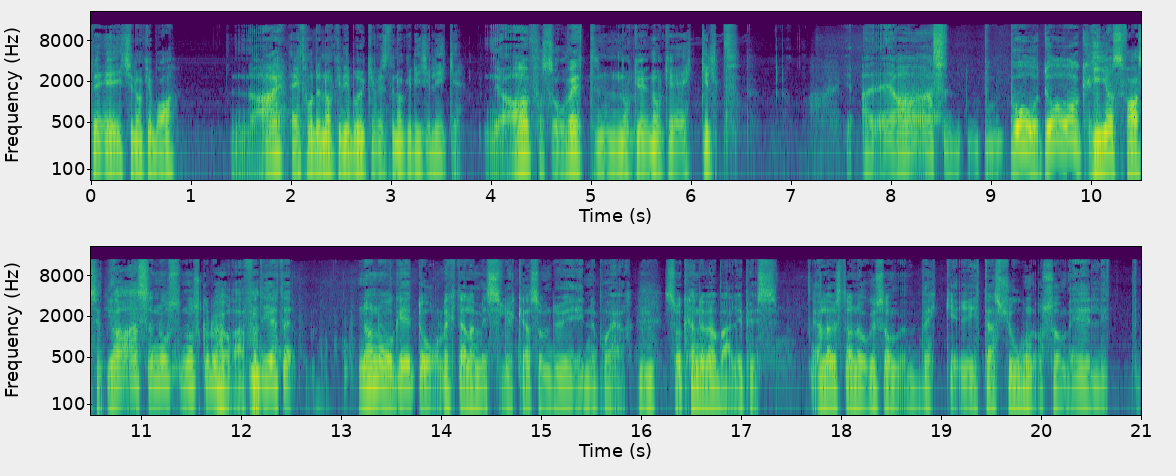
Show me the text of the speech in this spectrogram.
Det er ikke noe bra. Nei. Jeg tror det er noe de bruker hvis det er noe de ikke liker. Ja, for så vidt. Mm, Noe, noe ekkelt. Ja, ja altså, både og. Gi oss fasit. Ja, altså, nå, nå skal du høre. Fordi at det, når noe er dårlig eller mislykka, som du er inne på her, så kan det være baljepiss. Eller hvis det er noe som vekker irritasjon, og som er litt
